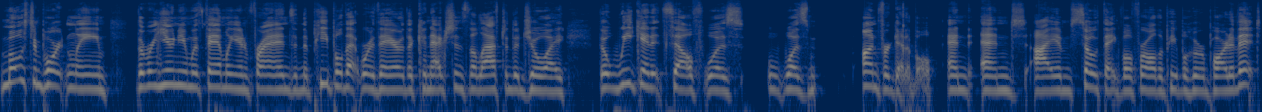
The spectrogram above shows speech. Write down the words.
most importantly, the reunion with family and friends and the people that were there, the connections, the laughter, the joy. The weekend itself was was unforgettable. And and I am so thankful for all the people who were part of it.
